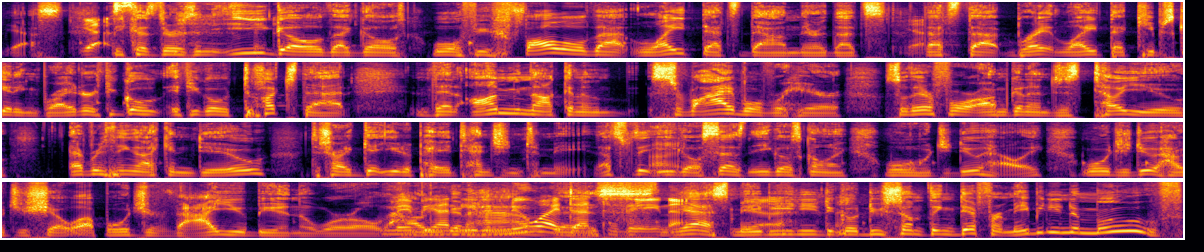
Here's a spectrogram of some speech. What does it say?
Yes, yes. Because there's an ego that goes well if you follow that light that's down there that's yeah. that's that bright light that keeps getting brighter. If you go if you go touch that, then I'm not going to survive over here. So therefore, I'm going to just tell you everything I can do to try to get you to pay attention to me. That's what the ego says. And the ego's going, well, what would you do, Hallie? What would you do? How would you show up? What would your value be in the world? Maybe I need a new this? identity. Now. Yes, maybe yeah. you need to go do something different. Maybe you need to move.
